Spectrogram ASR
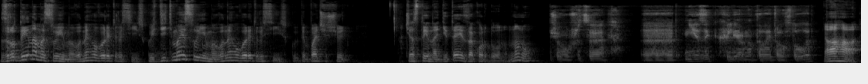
З родинами своїми вони говорять російською. З дітьми своїми вони говорять російською. Тим паче, що частина дітей за кордоном. Ну ну. Чому що це Е, язик Лермонтова і Толстого. Ага.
